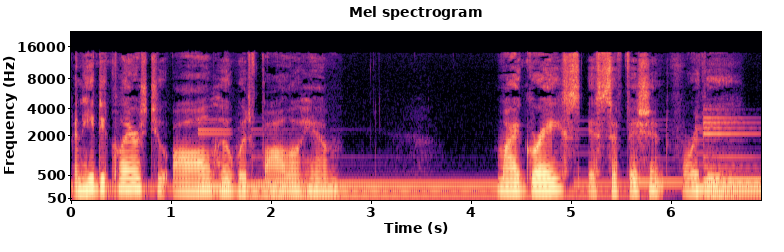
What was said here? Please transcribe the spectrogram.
and he declares to all who would follow him, My grace is sufficient for thee.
